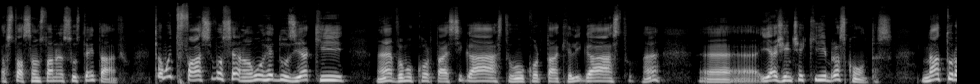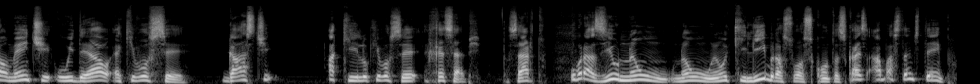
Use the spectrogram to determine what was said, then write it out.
a situação se torna insustentável. Então é muito fácil você, não, vamos reduzir aqui, né? vamos cortar esse gasto, vamos cortar aquele gasto, né? É, e a gente equilibra as contas. Naturalmente, o ideal é que você gaste aquilo que você recebe, tá certo? O Brasil não, não, não equilibra as suas contas fiscais há bastante tempo.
